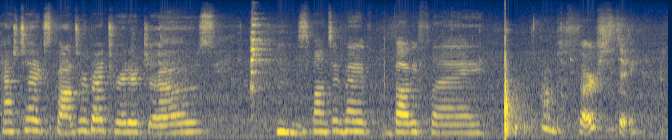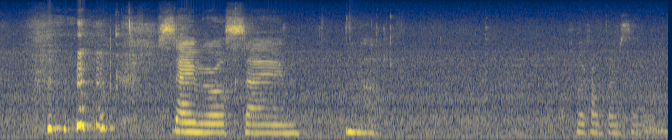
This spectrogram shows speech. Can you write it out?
Hashtag sponsored by Trader Joe's. Mm-hmm. Sponsored by Bobby Flay. I'm thirsty. Same girl, same. Mm-hmm. Look how thirsty I am.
